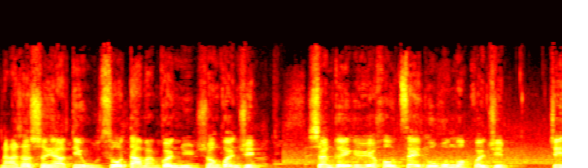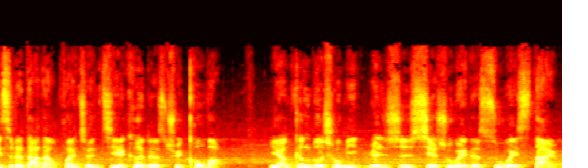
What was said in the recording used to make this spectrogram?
拿下生涯第五座大满贯女双冠军。相隔一个月后再夺温网冠军，这次的搭档换成捷克的 Strikova，也让更多球迷认识谢淑薇的苏薇 style。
